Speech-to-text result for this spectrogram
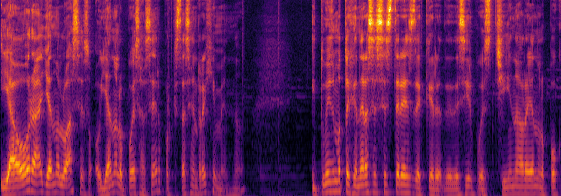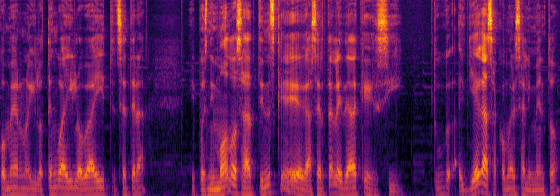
Y ahora ya no lo haces o ya no lo puedes hacer porque estás en régimen, ¿no? Y tú mismo te generas ese estrés de, que, de decir, pues, china, ahora ya no lo puedo comer, ¿no? Y lo tengo ahí, lo veo ahí, etcétera y pues ni modo, o sea, tienes que hacerte la idea de que si tú llegas a comer ese alimento,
